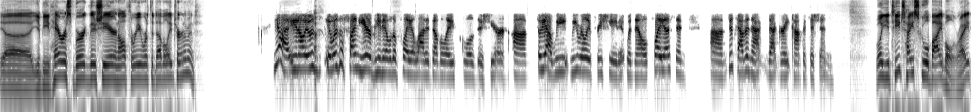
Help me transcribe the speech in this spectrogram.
uh, you beat Harrisburg this year, and all three were at the Double A tournament. Yeah, you know it was it was a fun year being able to play a lot of Double A schools this year. Um, so yeah, we we really appreciate it when they'll play us and um, just having that that great competition. Well, you teach high school Bible, right?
